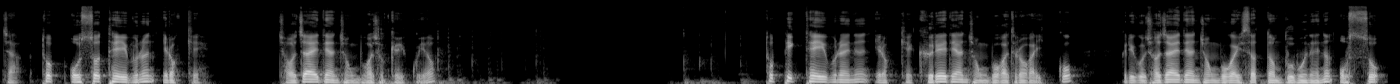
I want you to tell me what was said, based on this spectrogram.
자, 톱 오소 테이블은 이렇게 저자에 대한 정보가 적혀 있고요. 토픽 테이블에는 이렇게 글에 대한 정보가 들어가 있고 그리고 저자에 대한 정보가 있었던 부분에는 author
